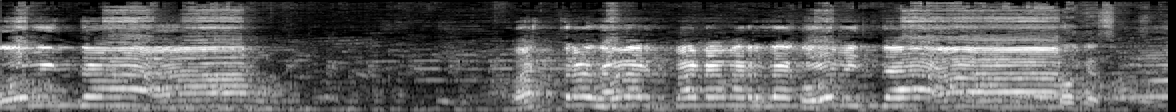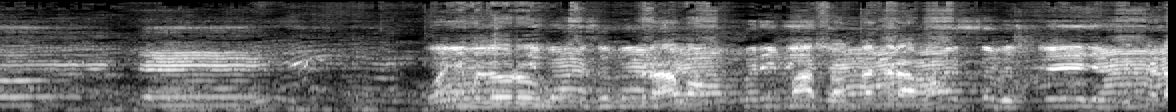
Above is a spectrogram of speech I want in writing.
గోవింద వస్త్ర సమర్పణ వరద గోవింద మహిమలూరు గ్రామం మా సొంత గ్రామం. ఇక్కడ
